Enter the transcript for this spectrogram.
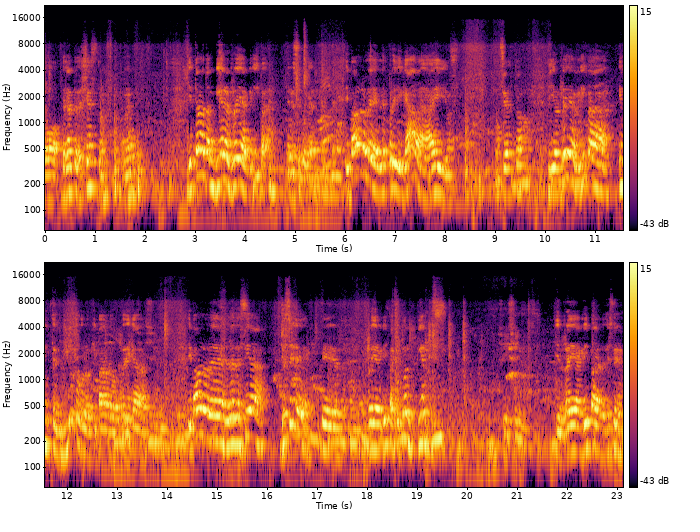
o delante de Festo, amén. Y estaba también el rey Agripa en ese lugar. Y Pablo le- les predicaba a ellos, ¿cierto? Y el rey Agripa entendió todo lo que Pablo predicaba. Y Pablo le, le decía, yo sé, eh, rey Agripa, que tú entiendes. Sí, Señor. Y el rey Agripa le dice,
